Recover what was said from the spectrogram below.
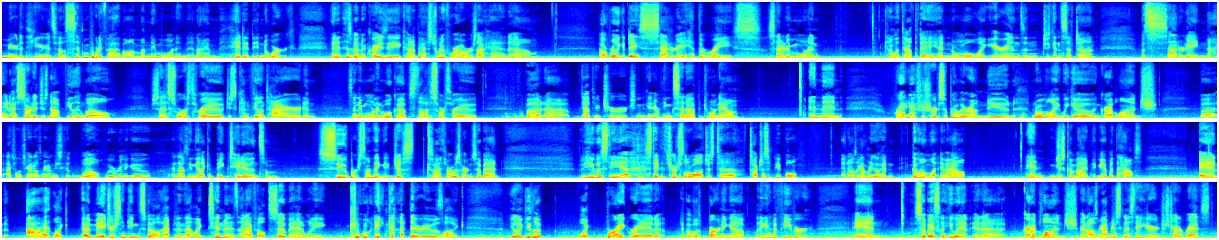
Meredith here. It's about 7:45 on Monday morning, and I am headed into work. And it has been a crazy kind of past 24 hours. I had um, a really good day Saturday. Had the race Saturday morning. Kind of went throughout the day. Had normal like errands and just getting stuff done. But Saturday night, I started just not feeling well. Just had a sore throat. Just kind of feeling tired. And Sunday morning, woke up still had a sore throat. But uh, got through church and get everything set up and torn down and then right after church, so probably around noon, normally we go and grab lunch. But I told Chad, I was like, I'm just, well, we were going to go and I was going to get like a baked potato and some soup or something it just because my throat was hurting so bad. But he was staying, uh, stayed at the church a little while just to talk to some people. And I was like, I'm going to go ahead and go home, let him out, and just come by and pick me up at the house. And I, like, a major sinking spell happened in that, like, 10 minutes. And I felt so bad when he when he got there, he was like, "You like you look like bright red. I was burning up. I think I had a fever." And so basically, he went and uh, grabbed lunch, and I was like, "I'm just gonna stay here and just try to rest."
